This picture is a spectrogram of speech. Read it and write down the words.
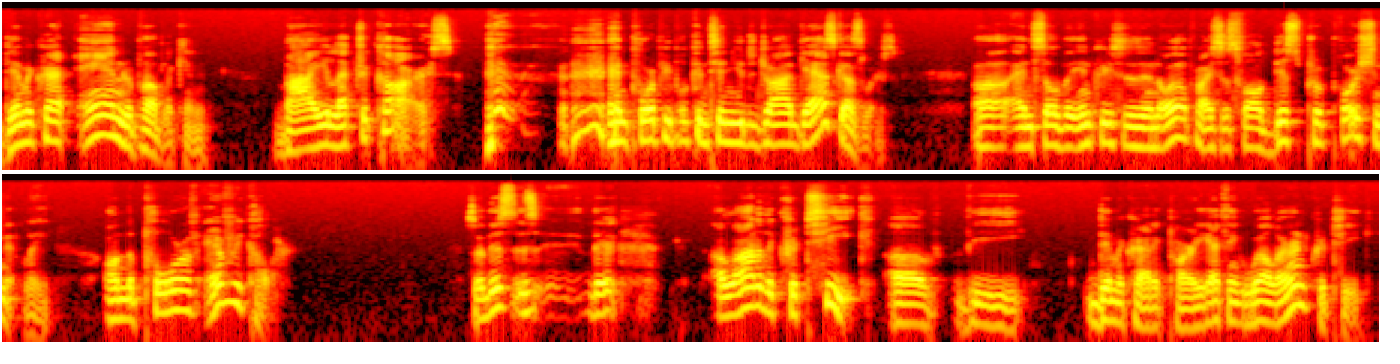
Democrat and Republican, buy electric cars. and poor people continue to drive gas guzzlers. Uh, and so the increases in oil prices fall disproportionately on the poor of every color. So this is there. A lot of the critique of the Democratic Party, I think well earned critique.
